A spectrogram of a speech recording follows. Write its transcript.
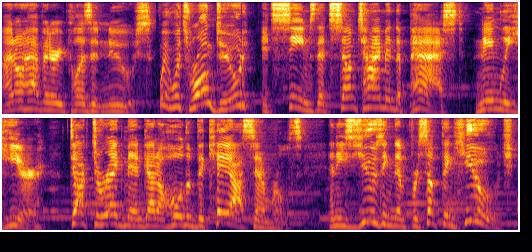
I don't have very pleasant news. Wait, what's wrong, dude? It seems that sometime in the past, namely here, Dr. Eggman got a hold of the Chaos Emeralds, and he's using them for something huge.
